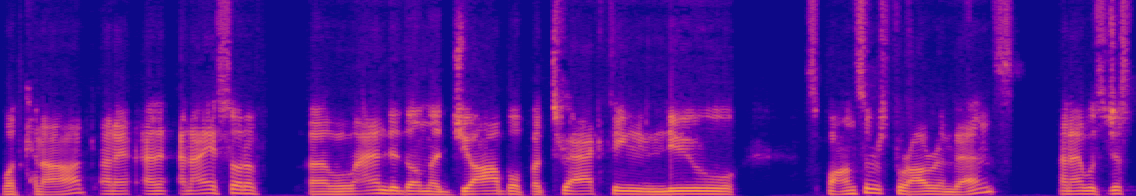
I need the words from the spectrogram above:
what cannot. And I, and, and I sort of uh, landed on a job of attracting new sponsors for our events and I was just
